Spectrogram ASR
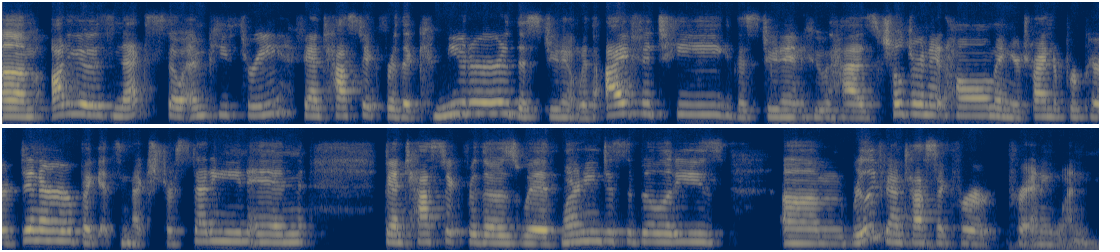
Um, audio is next, so MP3, fantastic for the commuter, the student with eye fatigue, the student who has children at home and you're trying to prepare dinner but get some extra studying in. Fantastic for those with learning disabilities, um, really fantastic for, for anyone.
